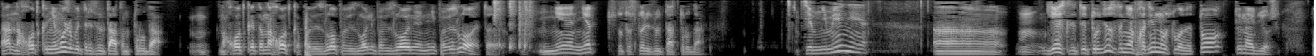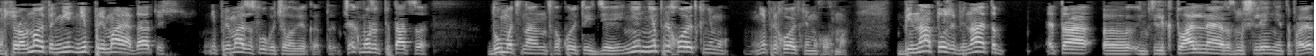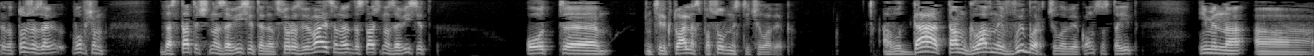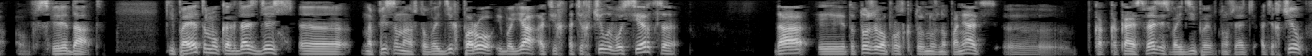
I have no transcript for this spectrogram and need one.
Да? Находка не может быть результатом труда. Находка это находка. Повезло, повезло, не повезло, не, не повезло. Это не, нет что-то, что результат труда. Тем не менее, э, если ты трудился, это необходимое условие, то ты найдешь но все равно это не, не прямая, да, то есть не прямая заслуга человека. Человек может пытаться думать над какой-то идеей, не, не приходит к нему, не приходит к нему хохма. Бина тоже, бина это, это э, интеллектуальное размышление, это проверка, это тоже, в общем, достаточно зависит, это все развивается, но это достаточно зависит от э, интеллектуальных способностей человека. А вот да, там главный выбор человека, он состоит именно а, в сфере дат. И поэтому, когда здесь э, написано, что войди к Паро, ибо я отех, отягчил его сердце, да, и это тоже вопрос, который нужно понять, э, как, какая связь здесь войди, потому что я отягчил.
